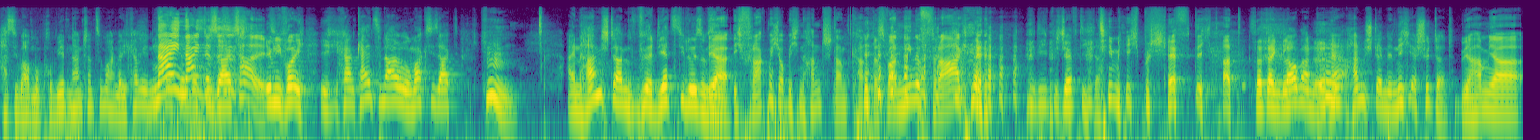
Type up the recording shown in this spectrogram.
Hast du überhaupt mal probiert, einen Handstand zu machen? Weil ich kann mir nicht Nein, nein, das ist sagst, es halt. Eben ich, ich kann kein Szenario, wo Maxi sagt, hm, ein Handstand wird jetzt die Lösung Ja, sein, ich frage mich, ob ich einen Handstand kann. Das war nie eine Frage, die dich beschäftigt hat. die mich beschäftigt hat. Das hat dein Glaube an Ha- Handstände nicht erschüttert. Wir haben ja,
